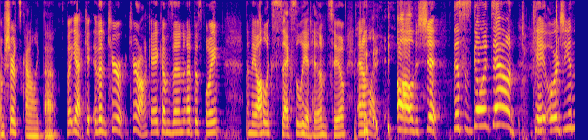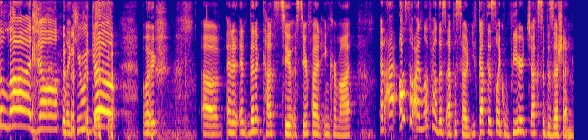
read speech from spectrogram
I'm sure it's kind of like that. But yeah, then Kir- Kiroranke comes in at this point, and they all look sexily at him too. And I'm like, oh, the shit. This is going down. Gay orgy in the lodge, y'all. Like, here we go. Like, um, and it, and then it cuts to Asirpa and Inkarmat. And I also I love how this episode you've got this like weird juxtaposition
